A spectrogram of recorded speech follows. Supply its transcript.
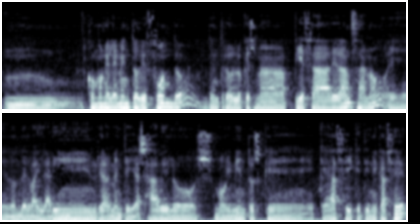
mm, como un elemento de fondo dentro de lo que es una pieza de danza, ¿no? Eh, donde el bailarín realmente ya sabe los movimientos que, que hace y que tiene que hacer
